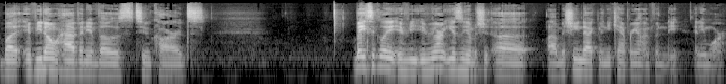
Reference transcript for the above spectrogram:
But if you don't have any of those two cards, basically, if you if you aren't using a, uh, a machine deck, then you can't bring out Infinity anymore.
